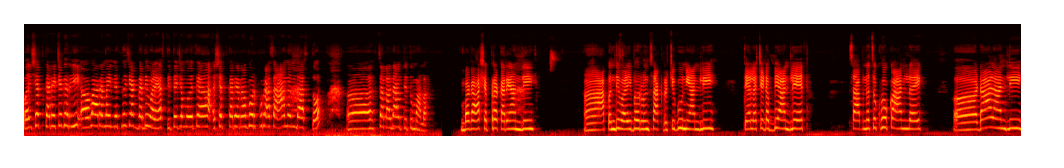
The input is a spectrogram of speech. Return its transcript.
पण शेतकऱ्याच्या घरी बारा महिन्यातनंच एकदा दिवाळी असते. त्याच्यामुळे त्या शेतकऱ्याला भरपूर असा आनंद असतो. चला धावते तुम्हाला. बघा अशा प्रकारे आणली. आपण दिवाळी भरून साखरेची गुणी आणली. तेलाचे डबे आणलेत. साबणाचं खोकं आणलंय. आहे डाळ आणली.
